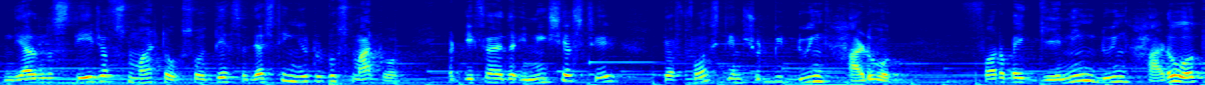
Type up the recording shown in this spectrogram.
and they are on the stage of smart work. So they're suggesting you to do smart work. But if you are at the initial stage your first aim should be doing hard work. For by gaining doing hard work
